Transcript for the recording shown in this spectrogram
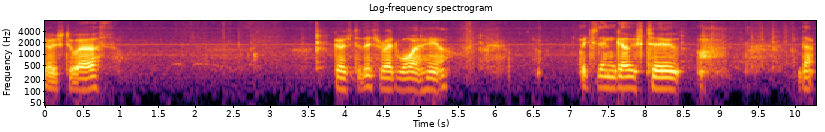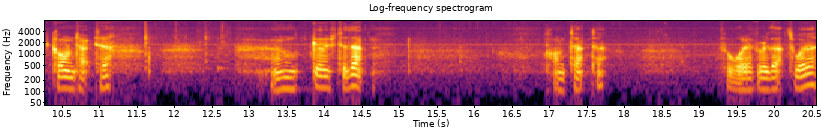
Goes to earth. Goes to this red wire here. Which then goes to that contactor and goes to that contactor for whatever that's worth.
